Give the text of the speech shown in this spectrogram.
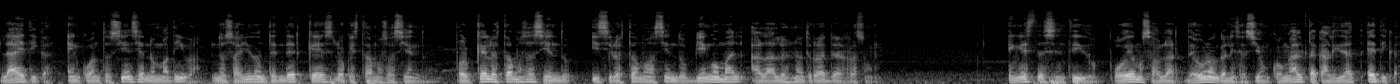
La ética, en cuanto a ciencia normativa, nos ayuda a entender qué es lo que estamos haciendo, por qué lo estamos haciendo y si lo estamos haciendo bien o mal a la luz natural de la razón. En este sentido, podemos hablar de una organización con alta calidad ética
